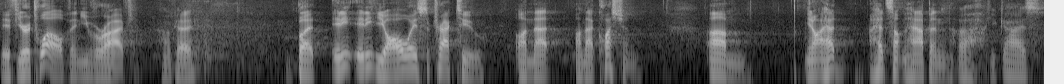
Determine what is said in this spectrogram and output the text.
If you're a 12, then you've arrived, okay? But any, any, you always subtract two on that, on that question. Um, you know, I had, I had something happen. Oh, you guys,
